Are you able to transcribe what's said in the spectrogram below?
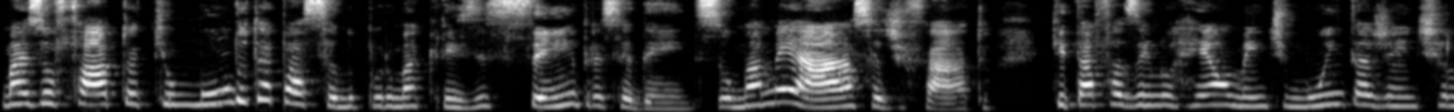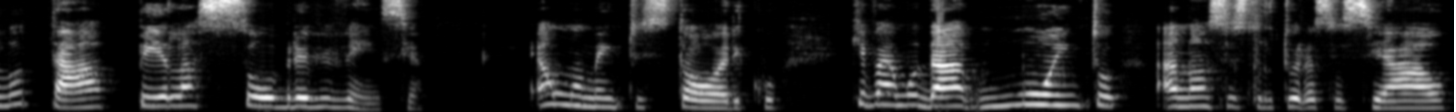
Mas o fato é que o mundo está passando por uma crise sem precedentes, uma ameaça de fato, que está fazendo realmente muita gente lutar pela sobrevivência. É um momento histórico que vai mudar muito a nossa estrutura social,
